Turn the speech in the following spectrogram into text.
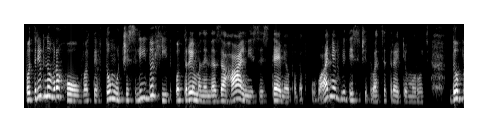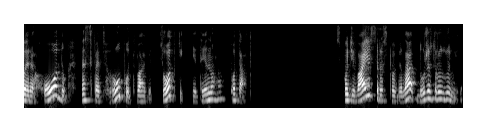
потрібно враховувати в тому числі й дохід, отриманий на загальній системі оподаткування в 2023 році до переходу на спецгрупу 2% єдиного податку. Сподіваюсь, розповіла дуже зрозуміло.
